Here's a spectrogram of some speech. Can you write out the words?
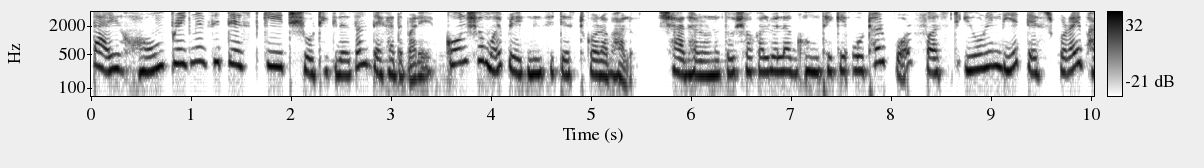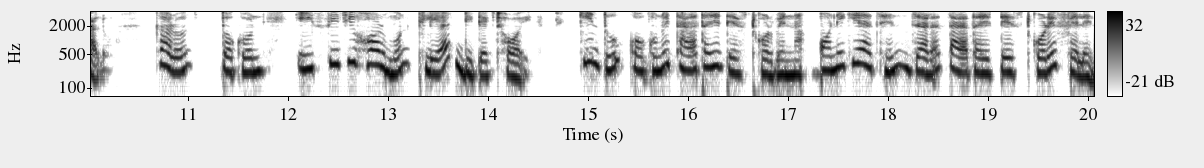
তাই হোম প্রেগনেন্সি টেস্ট কিট সঠিক রেজাল্ট দেখাতে পারে। কোন সময় প্রেগনেন্সি টেস্ট করা ভালো? সাধারণত সকালবেলা ঘুম থেকে ওঠার পর ফার্স্ট ইউরিন দিয়ে টেস্ট করাই ভালো। কারণ তখন এইচসিজি হরমোন ক্লিয়ার ডিটেক্ট হয়। কিন্তু কখনোই তাড়াতাড়ি টেস্ট করবেন না। অনেকে আছেন যারা তাড়াতাড়ি টেস্ট করে ফেলেন।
